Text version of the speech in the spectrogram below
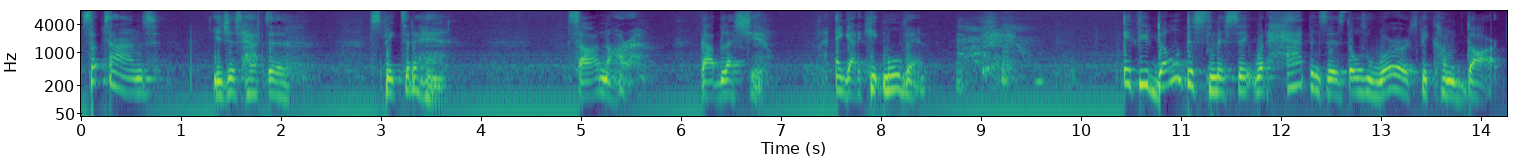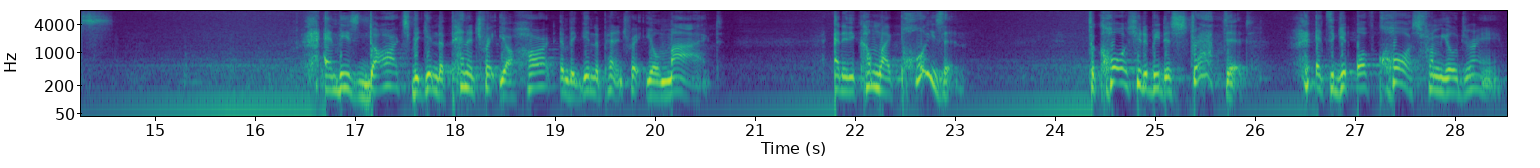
Sometimes you just have to speak to the hand. Sayonara. God bless you. And got to keep moving. If you don't dismiss it, what happens is those words become darts. And these darts begin to penetrate your heart and begin to penetrate your mind and they become like poison to cause you to be distracted and to get off course from your dream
